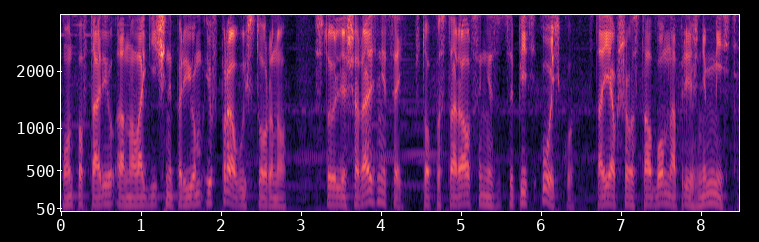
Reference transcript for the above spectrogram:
он повторил аналогичный прием и в правую сторону, с той лишь разницей, что постарался не зацепить оську, стоявшего столбом на прежнем месте.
